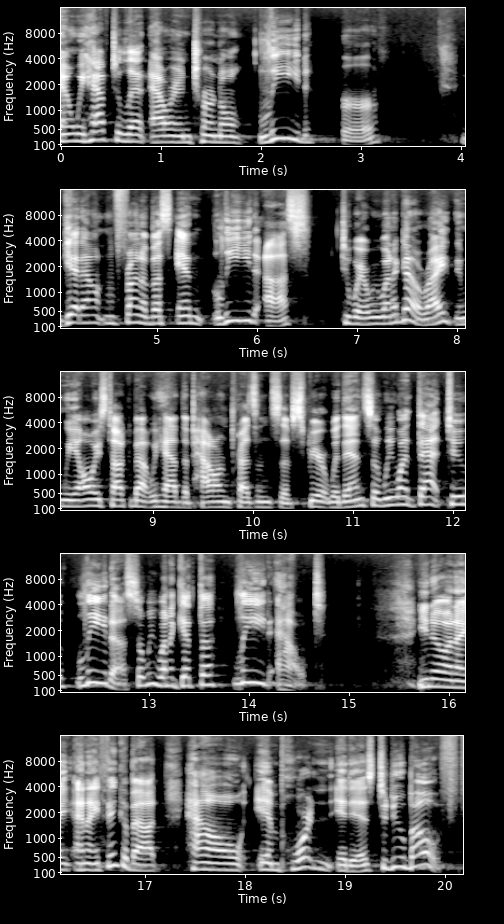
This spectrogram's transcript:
And we have to let our internal leader get out in front of us and lead us to where we want to go, right? And we always talk about we have the power and presence of spirit within, so we want that to lead us. So we want to get the lead out. You know, and I and I think about how important it is to do both.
